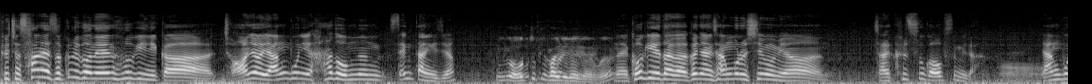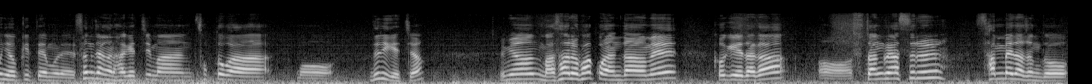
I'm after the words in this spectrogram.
그렇죠. 산에서 끌어낸 흙이니까 전혀 양분이 하나도 없는 생땅이죠. 이걸 어떻게 관리를 해야 되는 거예요? 네, 거기에다가 그냥 작물을 심으면 잘 클 수가 없습니다. 어. 양분이 없기 때문에 성장은 하겠지만 속도가 뭐 느리겠죠 그러면 마사를 받고 난 다음에 거기에다가 어, 수단그라스를 3m 정도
